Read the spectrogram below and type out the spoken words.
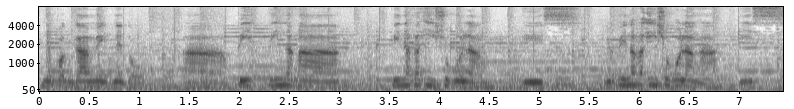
na paggamit nito, ah, pi- pinaka pinaka issue ko lang is yung pinaka issue ko lang ha is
